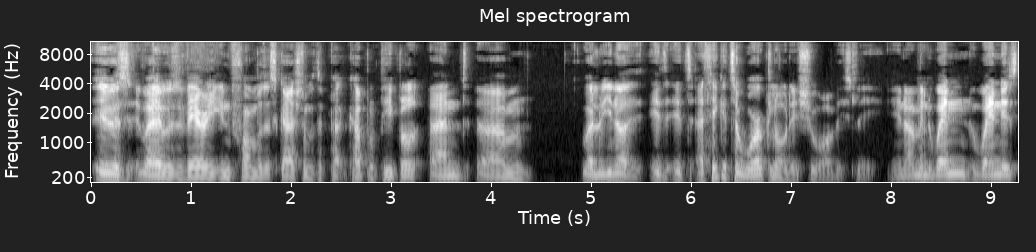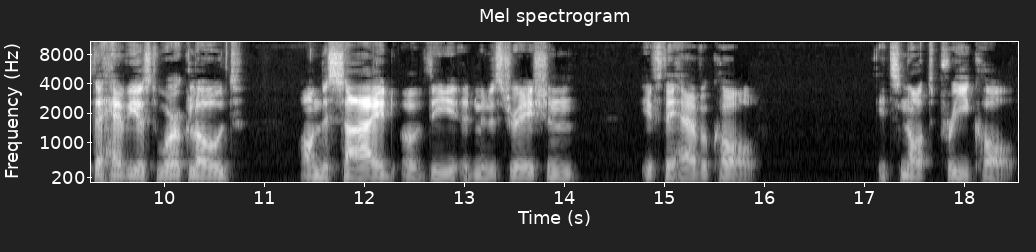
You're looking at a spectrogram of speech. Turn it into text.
It was well, it was a very informal discussion with a p- couple of people, and um, well, you know, it, it's I think it's a workload issue. Obviously, you know, I mean, when when is the heaviest workload on the side of the administration if they have a call? It's not pre-call.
